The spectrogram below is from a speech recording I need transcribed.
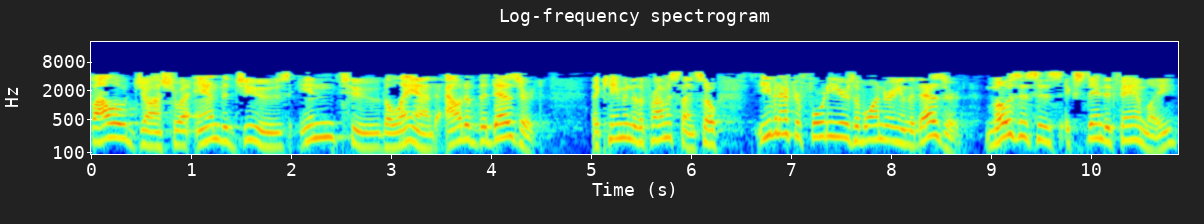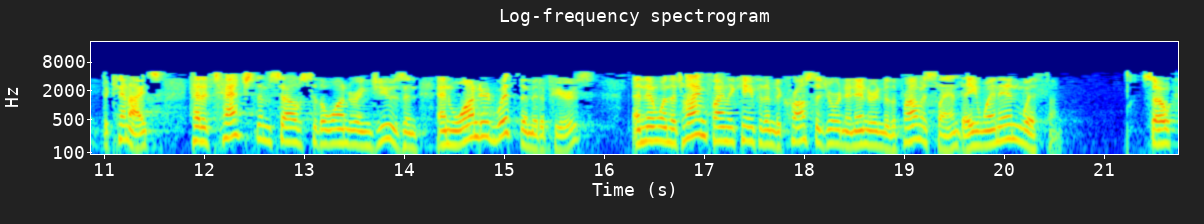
followed Joshua and the Jews into the land out of the desert. They came into the promised land. So even after 40 years of wandering in the desert, Moses' extended family, the Kenites, had attached themselves to the wandering Jews and, and wandered with them, it appears. And then when the time finally came for them to cross the Jordan and enter into the promised land, they went in with them. So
